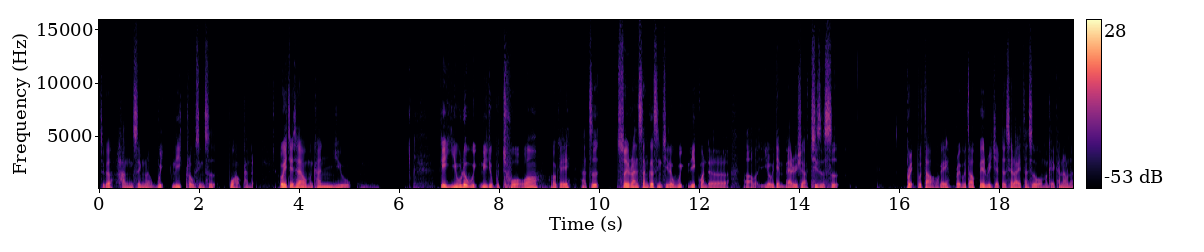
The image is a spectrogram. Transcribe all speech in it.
这个恒生的 weekly closing 是不好看的。OK，接下来我们看油。给油的 weekly 就不错哦，OK 啊，这虽然上个星期的 weekly 管的呃有一点 bearish 啊，其实是 break 不到，OK，break 不到被 rejected 下来，但是我们可以看到呢，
